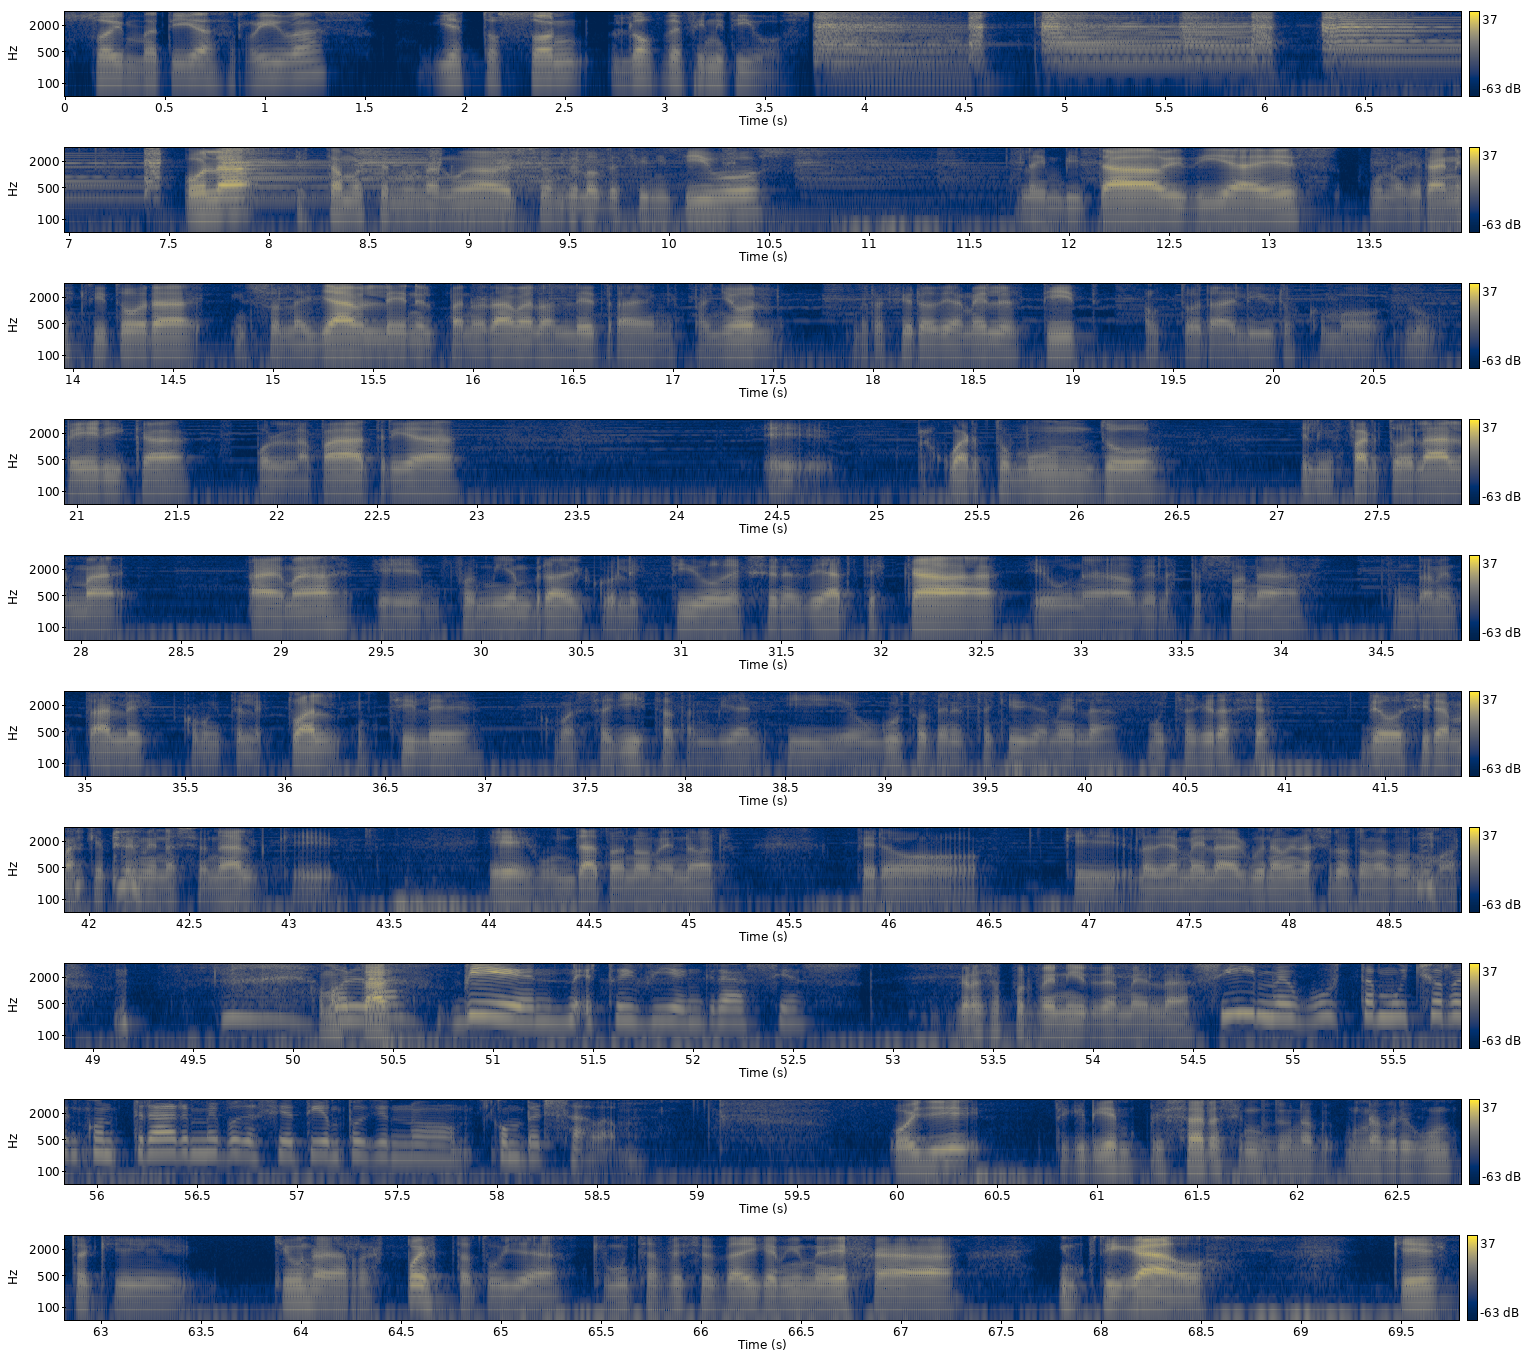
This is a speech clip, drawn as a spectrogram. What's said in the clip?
soy Matías Rivas y estos son Los Definitivos. Hola, estamos en una nueva versión de Los Definitivos. La invitada hoy día es una gran escritora insolayable en el panorama de las letras en español. Me refiero a Diamel El Tit, autora de libros como Lumpérica, Por la Patria, eh, Cuarto Mundo, El Infarto del Alma Además, eh, fue miembro del colectivo de acciones de arte SCADA, es una de las personas fundamentales como intelectual en Chile, como ensayista también, y es un gusto tenerte aquí, Diamela. Muchas gracias. Debo decir además que es Premio Nacional, que es un dato no menor, pero que la Diamela de alguna manera se lo toma con humor. ¿Cómo estás? Bien, estoy bien, gracias. Gracias por venir, Demela. Sí, me gusta mucho reencontrarme porque hacía tiempo que no conversábamos. Oye, te quería empezar haciéndote una, pregunta que, es una respuesta tuya, que muchas veces da y que a mí me deja intrigado. Que es,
